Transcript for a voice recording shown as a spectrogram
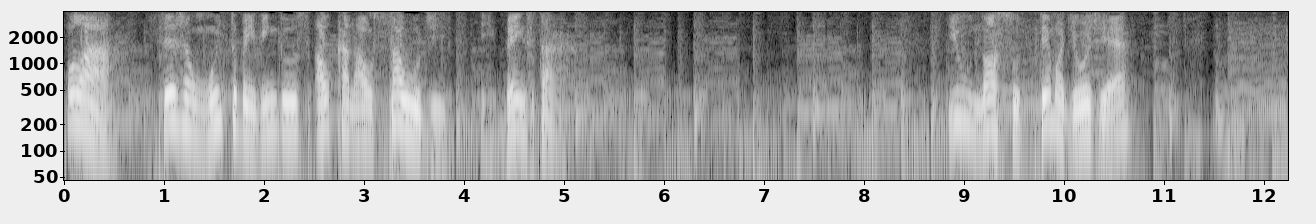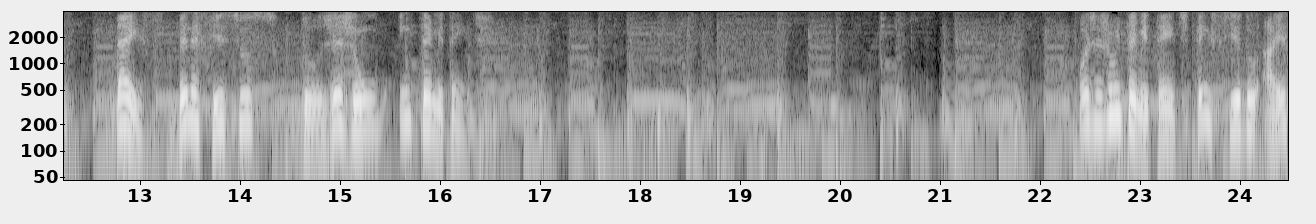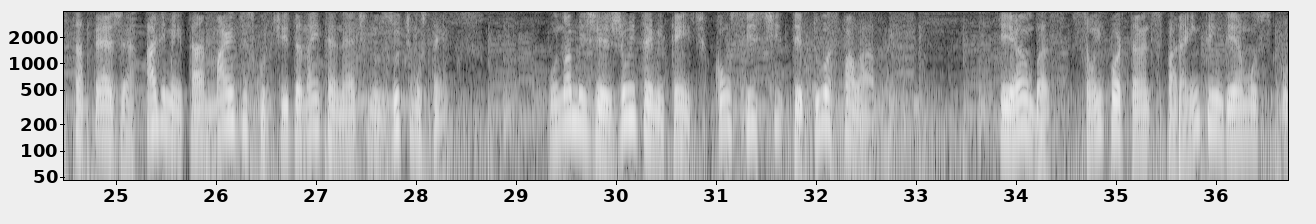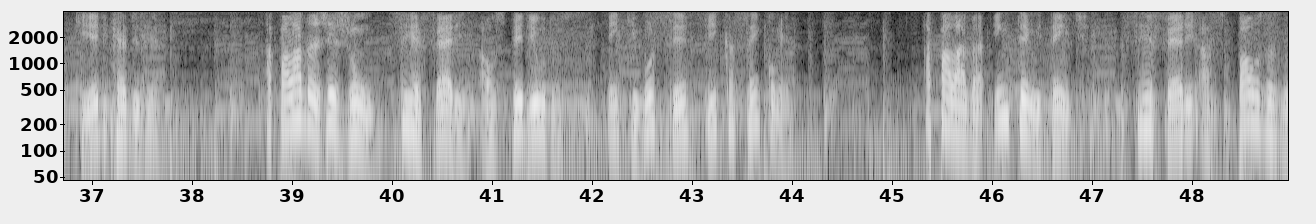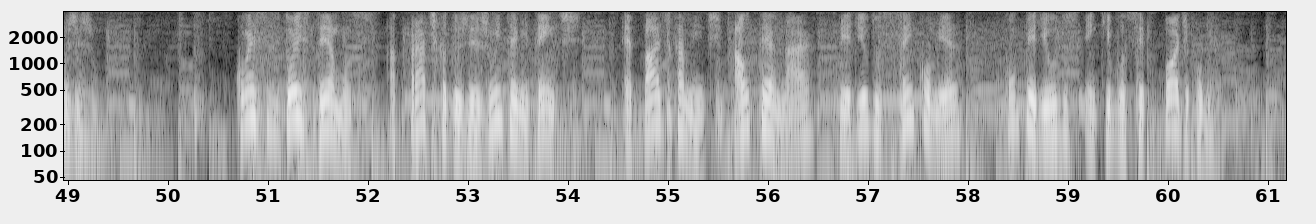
Olá, Sejam muito bem-vindos ao canal Saúde e Bem-Estar. E o nosso tema de hoje é 10 benefícios do jejum intermitente. O jejum intermitente tem sido a estratégia alimentar mais discutida na internet nos últimos tempos. O nome jejum intermitente consiste de duas palavras, e ambas são importantes para entendermos o que ele quer dizer. A palavra jejum se refere aos períodos em que você fica sem comer. A palavra intermitente se refere às pausas no jejum. Com esses dois termos, a prática do jejum intermitente é basicamente alternar períodos sem comer com períodos em que você pode comer.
